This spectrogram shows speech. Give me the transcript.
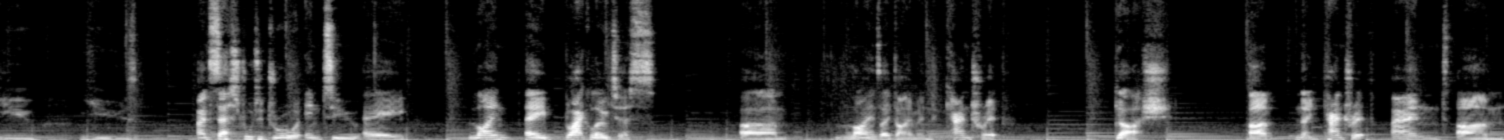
you use ancestral to draw into a line a black lotus, um, lion's eye diamond, cantrip, gush, um, no cantrip and um,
